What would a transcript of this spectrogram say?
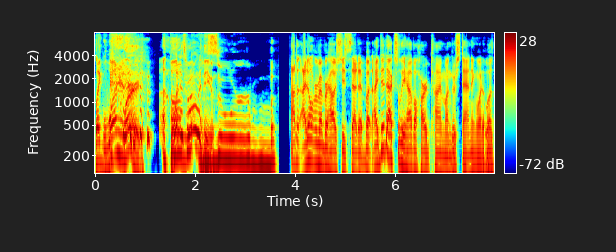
like one word. What is wrong with you? Absorb. I don't- remember how she said it, but I did actually have a hard time understanding what it was.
